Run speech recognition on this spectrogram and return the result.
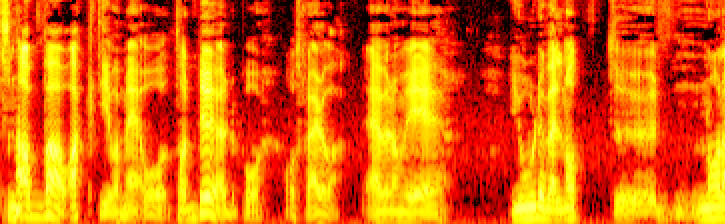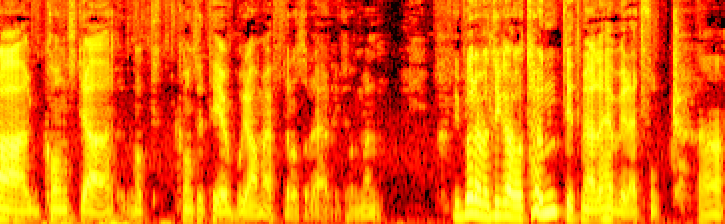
snabba och aktiva med att ta död på oss själva. Även om vi gjorde väl något, eh, några konstiga, något konstigt tv-program efter och sådär liksom. Men vi började väl tycka det var töntigt med det Heavy rätt fort. Ja.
